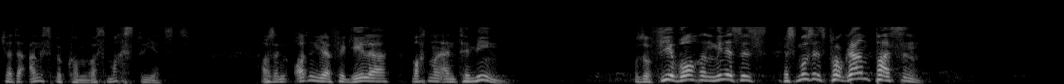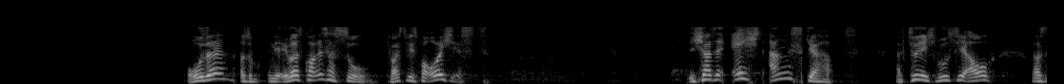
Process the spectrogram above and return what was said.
Ich hatte Angst bekommen. Was machst du jetzt? Aus ein ordentlicher Vergehler macht man einen Termin. Und so vier Wochen mindestens, es muss ins Programm passen. Oder? Also in der Ebersbach ist das so. Ich weiß nicht, wie es bei euch ist. Ich hatte echt Angst gehabt. Natürlich wusste ich auch, dass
